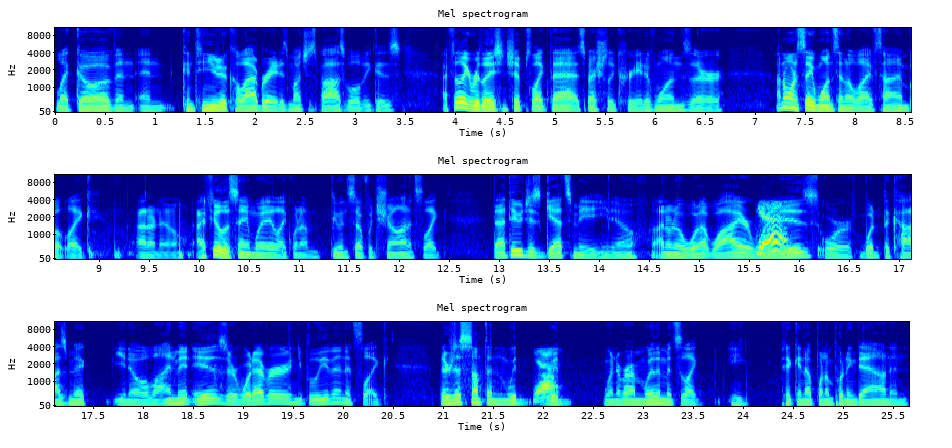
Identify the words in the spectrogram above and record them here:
let go of, and and continue to collaborate as much as possible because I feel like relationships like that, especially creative ones, are I don't want to say once in a lifetime, but like I don't know. I feel the same way. Like when I'm doing stuff with Sean, it's like that dude just gets me. You know, I don't know what why or what Yeah. it is or what the cosmic you know alignment is or whatever you believe in. It's like there's just something with Yeah. with whenever I'm with him, it's like he picking up what I'm putting down and.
